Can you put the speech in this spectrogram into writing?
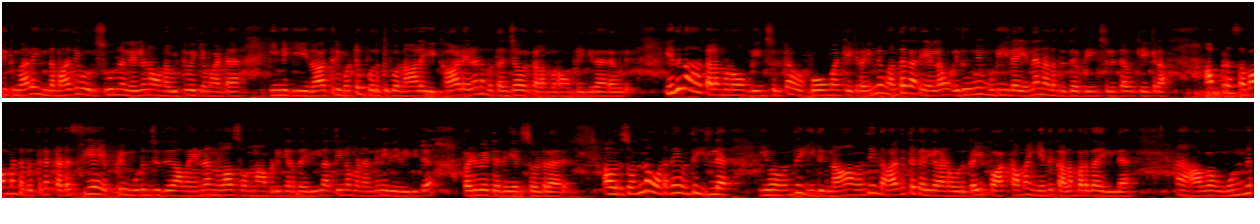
இதுக்கு மேலே இந்த மாதிரி ஒரு சூழ்நிலையில நான் உன்னை விட்டு வைக்க மாட்டேன். இன்னைக்கு ராத்திரி மட்டும் பொறுத்துக்கோ நாளைக்கு காலையில நம்ம தஞ்சாவூர் கிளம்புறோம் அப்படிங்கிறாரு அவரு. எதுக்காக கிளம்பணும் அப்படின்னு சொல்லிட்டு அவ கோவமாக கேட்குறா இன்னும் வந்த காரியம் எல்லாம் எதுவுமே முடியல. என்ன நடந்தது அப்படின்னு சொல்லிட்டு அவ கேட்குறா அப்புறம் சபா மண்டபத்தில் கடைசியா எப்படி முடிஞ்சுது? அவன் என்னென்னலாம் சொன்னான் அப்படிங்கிறத எல்லாத்தையும் நம்ம நந்தினி தேவி கிட்ட பழுவேட்டரையர் சொல்றாரு. அவர் சொன்ன உடனே வந்து இல்லை இவன் வந்து இதுக்கு நான் வந்து இந்த ஆதித்த கரிகாலான ஒரு கை பார்க்காம இங்கேருந்து கிளம்புறதா இல்லை. அவன் ஒன்று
